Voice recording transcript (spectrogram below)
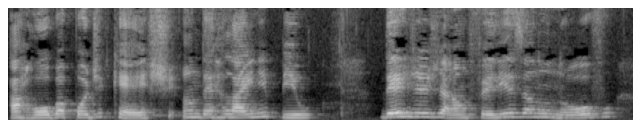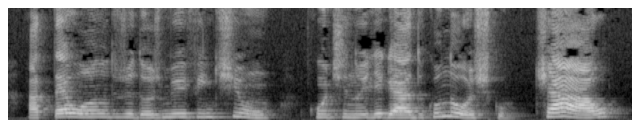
arroba podcast, underline bio. Desde já, um feliz ano novo, até o ano de 2021. Continue ligado conosco. Tchau!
